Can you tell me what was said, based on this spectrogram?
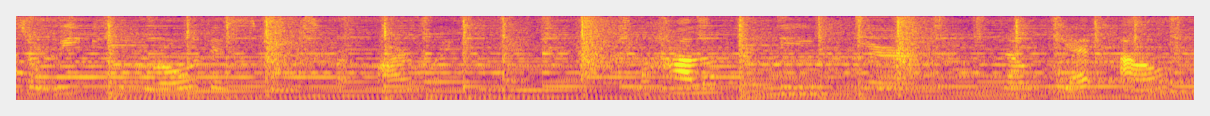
so we can grow this space for our women. Mahalo for being here. Now get out.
